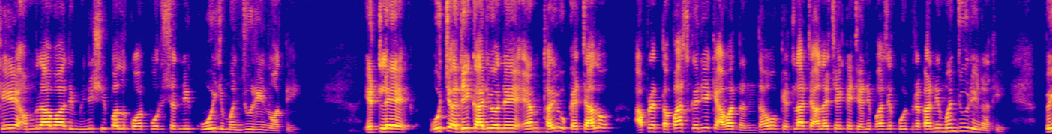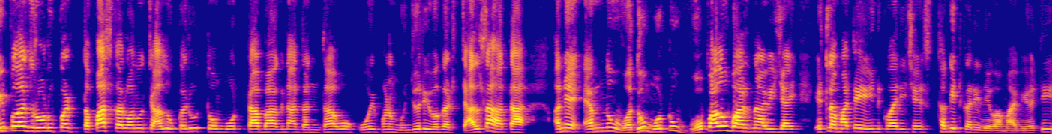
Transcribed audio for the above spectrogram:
કે અમદાવાદ મ્યુનિસિપલ કોર્પોરેશનની કોઈ જ મંજૂરી નહોતી. એટલે ઉચ્ચ અધિકારીઓને એમ થયું કે ચાલો આપણે તપાસ કરીએ કે આવા ધંધાઓ કેટલા ચાલે છે કે જેની પાસે કોઈ પ્રકારની મંજૂરી નથી. પીપલ્સ રોડ ઉપર તપાસ કરવાનું ચાલુ કર્યું તો મોટા ભાગના ધંધાઓ કોઈ પણ મંજૂરી વગર ચાલતા હતા અને એમનું વધુ મોટું ભોપાળું બહાર ના આવી જાય એટલા માટે ઇન્કવાયરી છે સ્થગિત કરી દેવામાં આવી હતી.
